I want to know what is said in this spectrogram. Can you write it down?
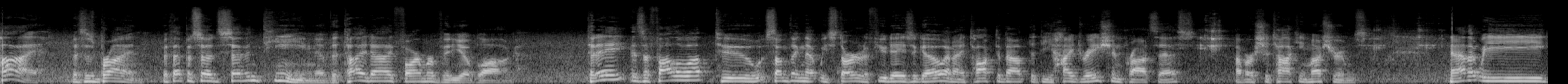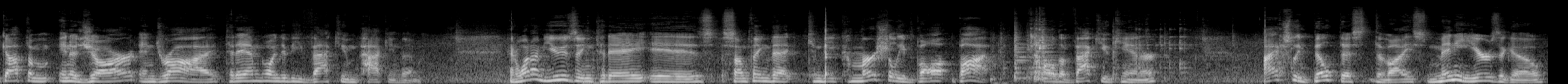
Hi, this is Brian with episode 17 of the Tie Dye Farmer video blog. Today is a follow-up to something that we started a few days ago and I talked about the dehydration process of our shiitake mushrooms. Now that we got them in a jar and dry, today I'm going to be vacuum packing them. And what I'm using today is something that can be commercially bought, bought called a vacuum canner. I actually built this device many years ago.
